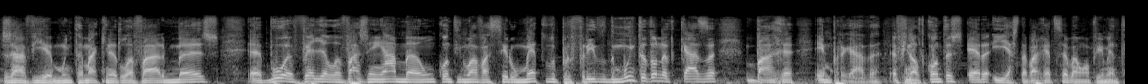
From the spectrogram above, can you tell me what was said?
Já havia muita máquina de lavar, mas a boa velha lavagem à mão continuava a ser o método preferido de muita dona de casa barra empregada. Afinal de contas, era, e esta barra é de sabão, obviamente,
